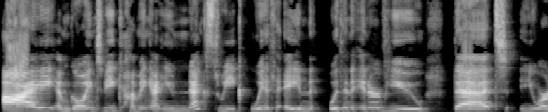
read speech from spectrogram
I am going to be coming at you next week with a with an interview that you are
